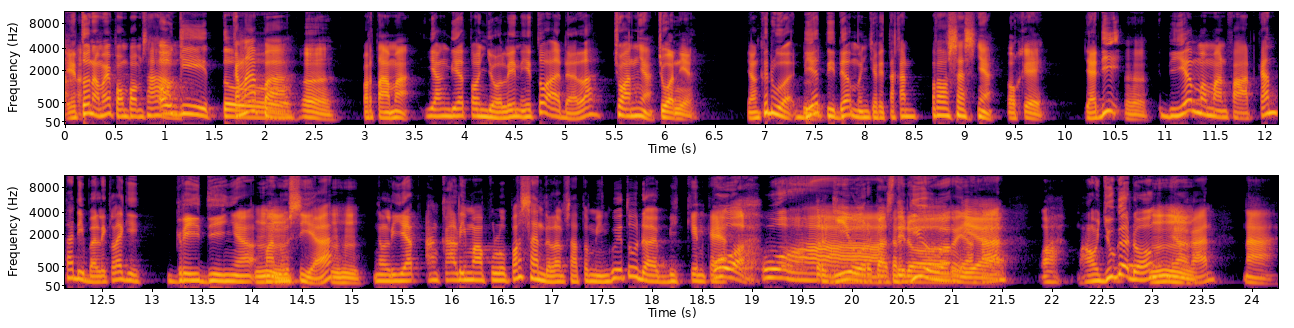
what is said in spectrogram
Itu namanya pom-pom Oh saham. gitu. Kenapa? Eh, Pertama, yang dia tonjolin itu adalah cuannya. cuannya. Yang kedua, dia Hmm. tidak menceritakan prosesnya. Oke. Jadi Eh, dia memanfaatkan tadi balik lagi greedy-nya Hmm. manusia mhm. ngelihat angka 50% dalam satu minggu itu udah bikin kayak Wah. wah tergiur pasti tergiur, dong, ya iya. kan. Wah, mau juga dong Hmm. ya kan. Nah,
